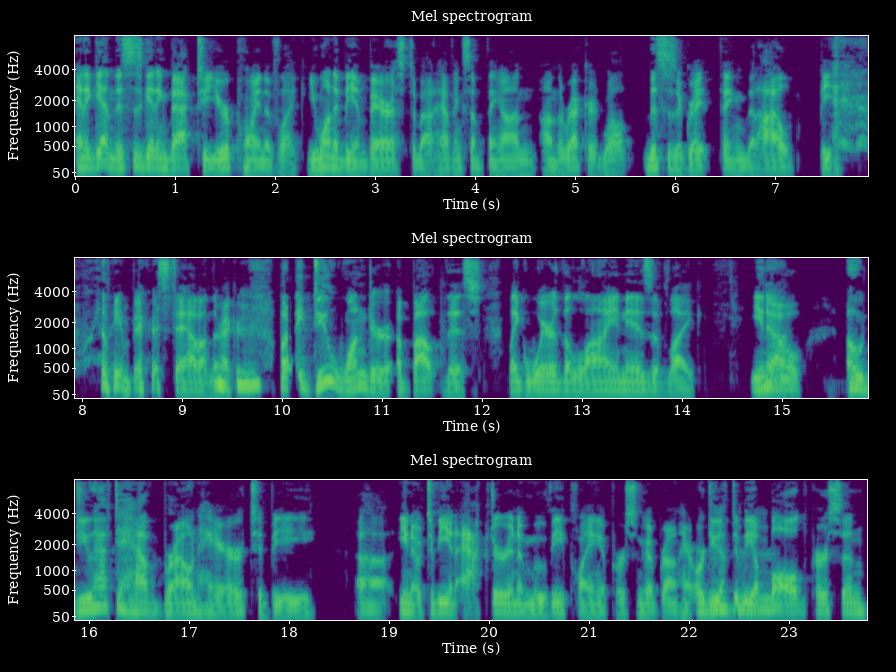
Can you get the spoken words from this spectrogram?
and again, this is getting back to your point of like you want to be embarrassed about having something on on the record. Well, this is a great thing that I'll be really embarrassed to have on the record. Mhm. But I do wonder about this, like where the line is of like, you Yeah. know, oh, do you have to have brown hair to be, uh, you know, to be an actor in a movie playing a person who had brown hair, or do you have to be a Mhm. bald person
